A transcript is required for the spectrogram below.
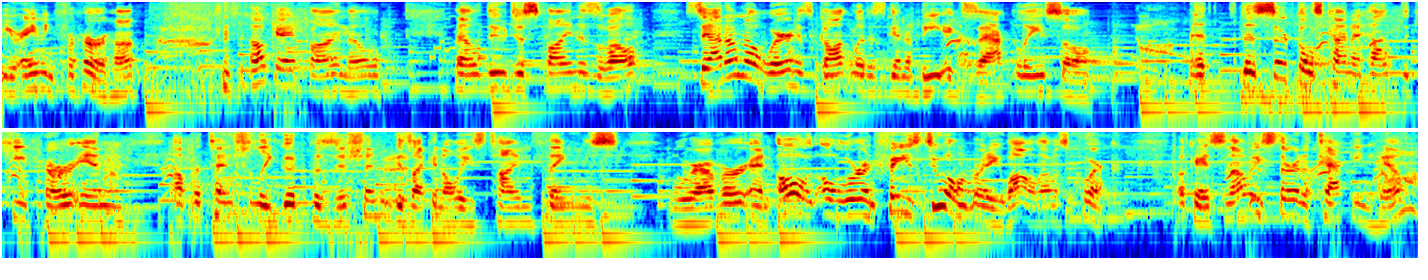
you're aiming for her, huh? okay, fine. That'll, that'll do just fine as well. See, I don't know where his gauntlet is going to be exactly, so it, the circles kind of help to keep her in a potentially good position, because I can always time things wherever. And oh, oh, we're in phase two already. Wow, that was quick. Okay, so now we start attacking him.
